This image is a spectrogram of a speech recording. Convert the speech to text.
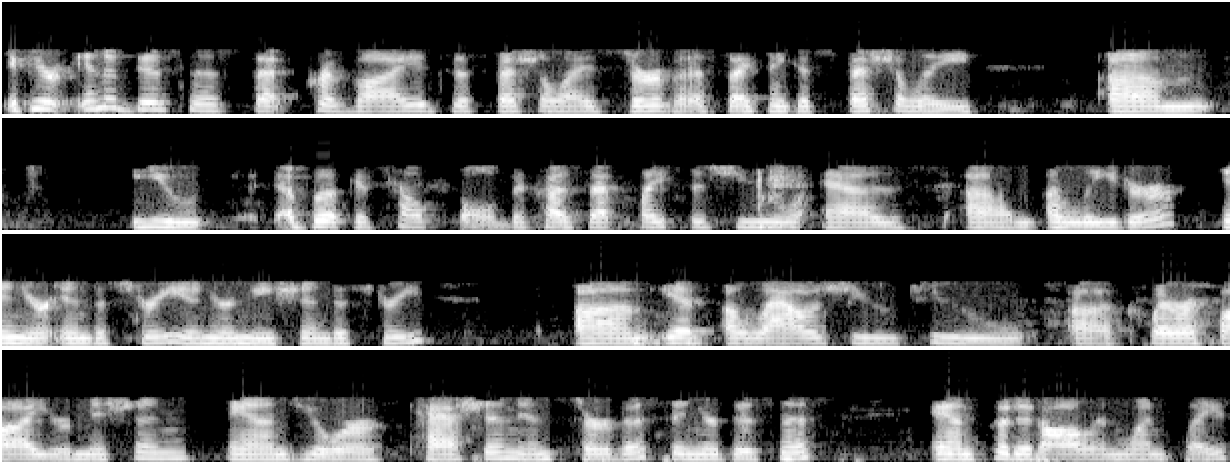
if you're in a business that provides a specialized service, I think especially um, you a book is helpful because that places you as um, a leader in your industry, in your niche industry. Um, it allows you to uh, clarify your mission and your passion and service in your business and put it all in one place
